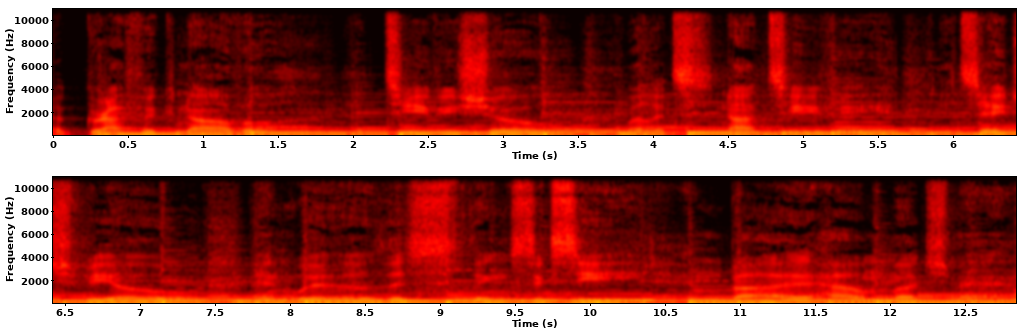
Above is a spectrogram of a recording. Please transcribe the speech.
A graphic novel, a TV show. Well, it's not TV, it's HBO. And will this thing succeed? And by how much, man?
